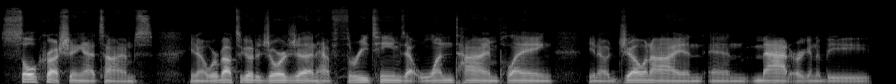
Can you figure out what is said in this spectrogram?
soul crushing at times. You know, we're about to go to Georgia and have three teams at one time playing. You know, Joe and I and and Matt are going to be,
